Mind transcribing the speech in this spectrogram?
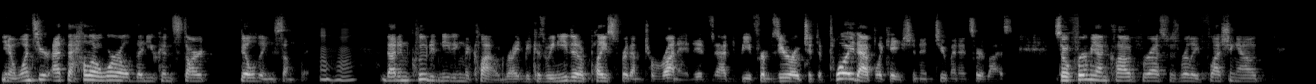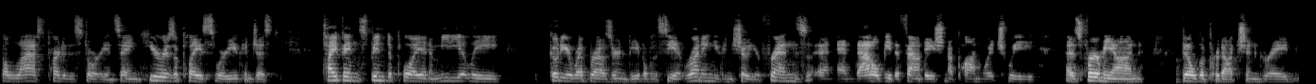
you know, once you're at the hello world, then you can start building something. Mm-hmm. That included needing the cloud, right? Because we needed a place for them to run it. It had to be from zero to deployed application in two minutes or less. So Fermyon Cloud for us was really fleshing out the last part of the story and saying, here is a place where you can just type in spin deploy and immediately go to your web browser and be able to see it running. You can show your friends, and, and that'll be the foundation upon which we, as Fermyon, build a production grade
